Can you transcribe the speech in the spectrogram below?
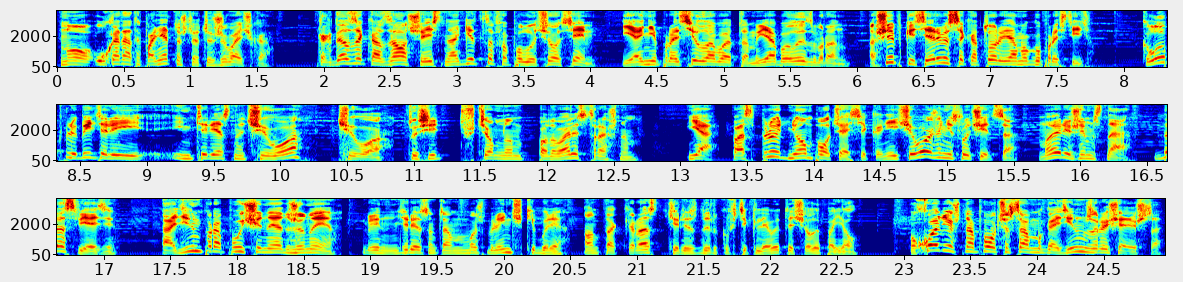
Но у кота-то понятно, что это жвачка. Когда заказал 6 наггетсов и получил 7. Я не просил об этом, я был избран. Ошибки сервиса, которые я могу простить. Клуб любителей интересно чего? Чего? Тусить в темном подвале страшном? Я. Посплю днем полчасика, ничего же не случится. Мой режим сна. До связи. Один пропущенный от жены. Блин, интересно, там, может, блинчики были? Он так раз через дырку в стекле вытащил и поел. Уходишь на полчаса в магазин, возвращаешься.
